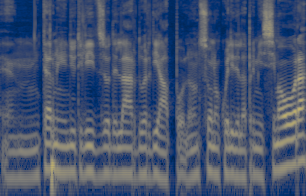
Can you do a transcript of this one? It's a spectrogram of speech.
ehm, in termini di utilizzo dell'hardware di Apple, non sono quelli della primissima ora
